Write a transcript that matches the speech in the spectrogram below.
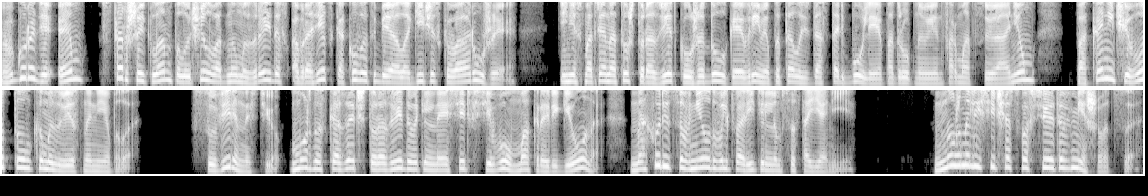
В городе М старший клан получил в одном из рейдов образец какого-то биологического оружия, и несмотря на то, что разведка уже долгое время пыталась достать более подробную информацию о нем, пока ничего толком известно не было. С уверенностью можно сказать, что разведывательная сеть всего макрорегиона находится в неудовлетворительном состоянии. Нужно ли сейчас во все это вмешиваться?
